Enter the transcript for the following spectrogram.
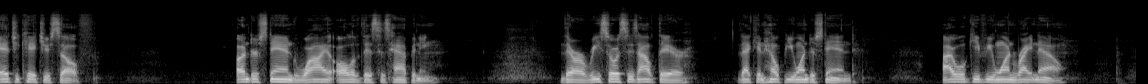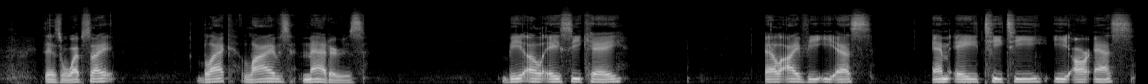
Educate yourself. Understand why all of this is happening. There are resources out there that can help you understand. I will give you one right now. There's a website, Black Lives Matters, B L A C K L I V E S M A T T E R S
